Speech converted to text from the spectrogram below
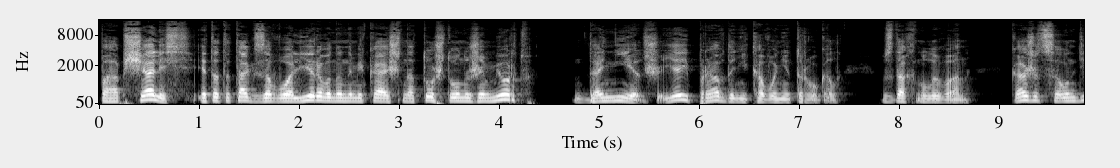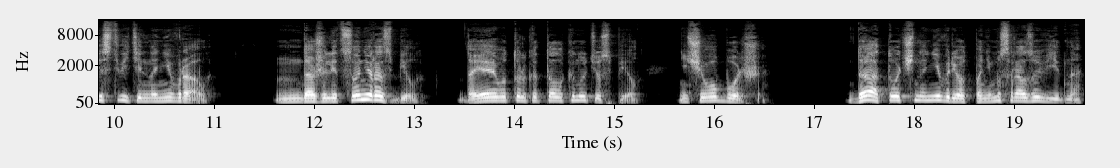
«Пообщались? Это ты так завуалированно намекаешь на то, что он уже мертв?» «Да нет же, я и правда никого не трогал», – вздохнул Иван. «Кажется, он действительно не врал». «Даже лицо не разбил?» «Да я его только толкнуть успел. Ничего больше». «Да, точно не врет, по нему сразу видно».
